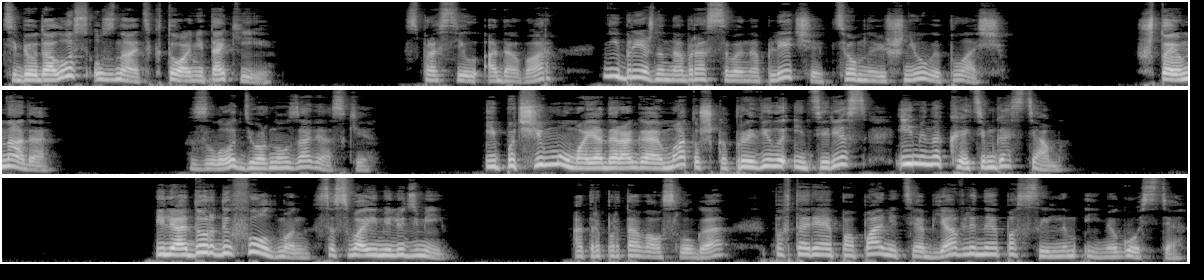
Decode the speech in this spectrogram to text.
«Тебе удалось узнать, кто они такие?» – спросил Адавар, небрежно набрасывая на плечи темно-вишневый плащ. «Что им надо?» Зло дернул завязки. И почему моя дорогая матушка проявила интерес именно к этим гостям? «Илеодор де Фолдман со своими людьми», – отрапортовал слуга, повторяя по памяти объявленное посыльным имя гостя.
